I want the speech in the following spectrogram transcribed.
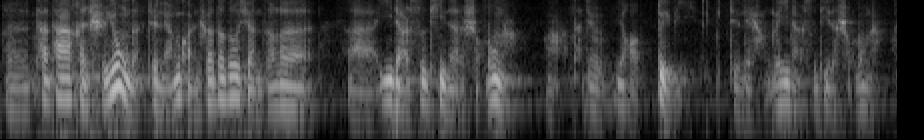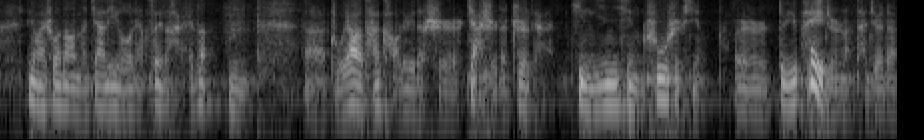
呃，他他很实用的这两款车他都选择了啊 1.4T 的手动挡啊，他就要对比这两个 1.4T 的手动挡。另外说到呢，家里有两岁的孩子，嗯，呃，主要他考虑的是驾驶的质感。静音性、舒适性，而对于配置呢，他觉得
